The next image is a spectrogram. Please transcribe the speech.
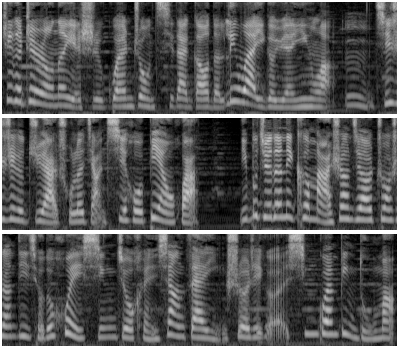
这个阵容呢，也是。观众期待高的另外一个原因了。嗯，其实这个剧啊，除了讲气候变化，你不觉得那颗马上就要撞上地球的彗星就很像在影射这个新冠病毒吗？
